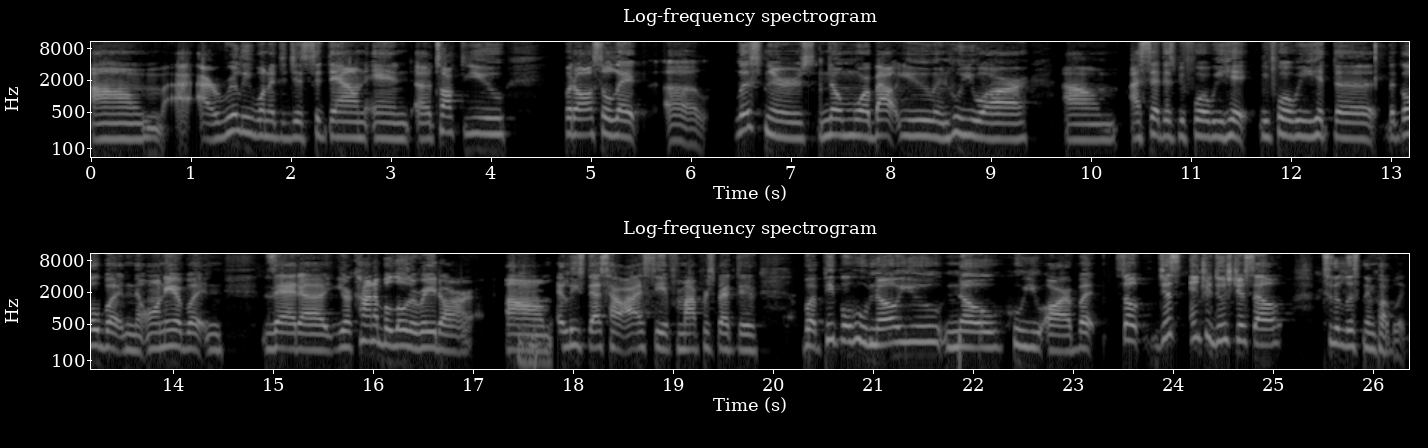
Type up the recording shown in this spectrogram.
Um, I, I, really wanted to just sit down and uh, talk to you, but also let uh, listeners know more about you and who you are. Um, I said this before we hit before we hit the the go button, the on air button, that uh, you're kind of below the radar. Um, mm-hmm. At least that's how I see it from my perspective. But people who know you know who you are. But so just introduce yourself to the listening public.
